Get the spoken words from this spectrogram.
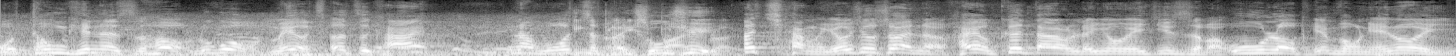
我冬天的时候，如果我没有车子开，那我怎么出去？那抢油就算了，还有更大的能源危机是什么？屋漏偏逢连夜雨，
